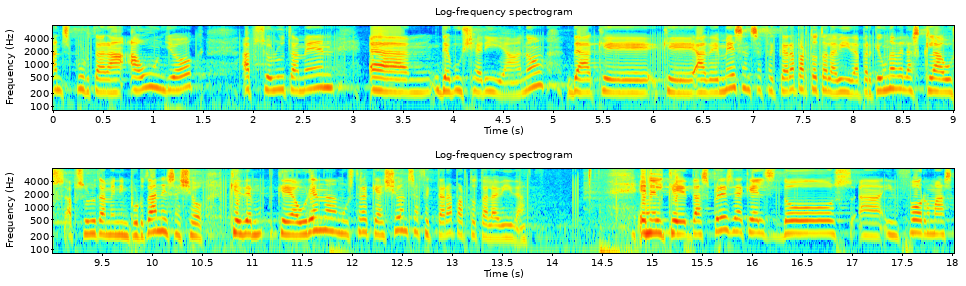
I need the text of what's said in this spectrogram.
ens portarà a un lloc absolutament eh, de buixeria, no? de que, que a més ens afectarà per tota la vida, perquè una de les claus absolutament important és això, que, que haurem de demostrar que això ens afectarà per tota la vida en el que després d'aquells dos eh, informes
